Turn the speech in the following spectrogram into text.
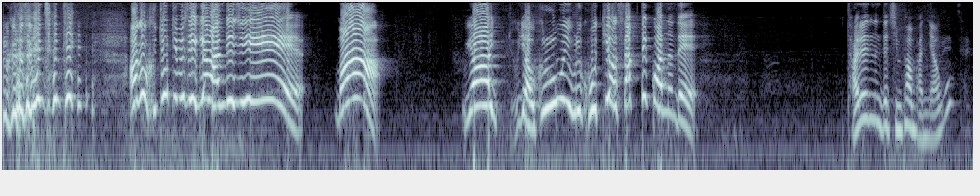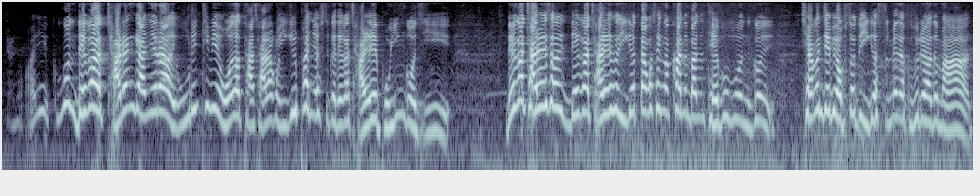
그래서 괜찮대. 아, 그럼 그쪽 팀에서 얘기하면 안 되지. 마. 야, 야, 그러고 보니 우리 고티어 싹 데리고 왔는데 잘했는데 진판 봤냐고? 아니, 그건 내가 잘한 게 아니라 우리 팀이 워낙 다 잘하고 이길 판이었으니까 내가 잘해 보인 거지. 내가 잘해서 내가 잘해서 이겼다고 생각하는 바는 대부분 그 작은 제비 없어도 이겼으면 그 소리 하더만.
